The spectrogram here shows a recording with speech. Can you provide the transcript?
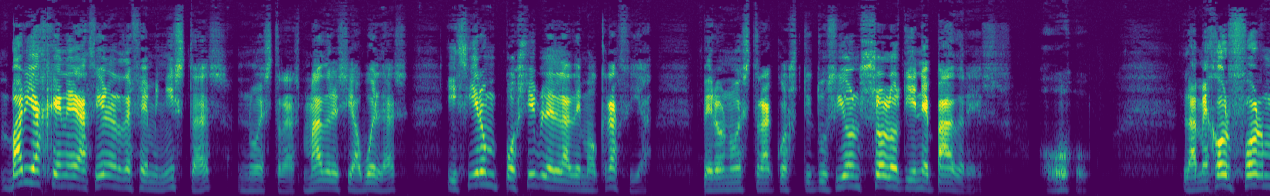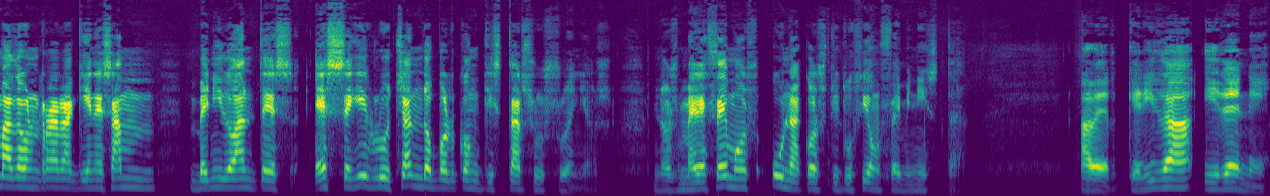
varias generaciones de feministas, nuestras madres y abuelas, hicieron posible la democracia, pero nuestra constitución solo tiene padres. Oh. La mejor forma de honrar a quienes han venido antes es seguir luchando por conquistar sus sueños. Nos merecemos una constitución feminista. A ver, querida Irene,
